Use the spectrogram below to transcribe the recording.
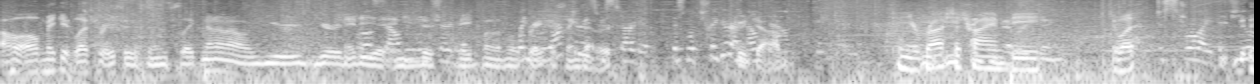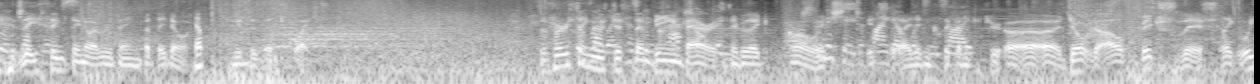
I'll, I'll make it less racist. And it's like, no, no, no, you're you're an idiot, and you just made one of the most racist things ever. this will trigger a Good job. meltdown. Can you rush to try and be do what? Destroy the fuel they injectors. think they know everything, but they don't. Yep. You did that twice. The first The thing was just them being embarrassed. open. They'd be like, "Oh, it's, Permission to it's I didn't click on the inside. picture. Uh, uh, Joe, I'll fix this." Like, we,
